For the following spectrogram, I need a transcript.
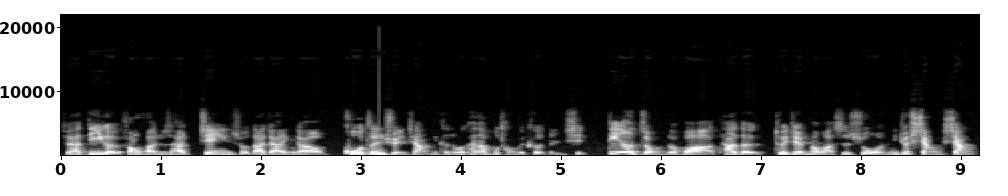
所以他第一个方法就是他建议说，大家应该要扩增选项，你可能会看到不同的可能性。第二种的话，他的推荐方法是说，你就想象，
